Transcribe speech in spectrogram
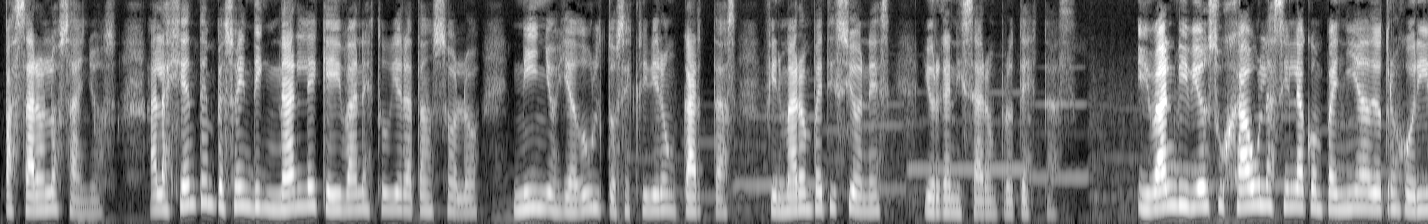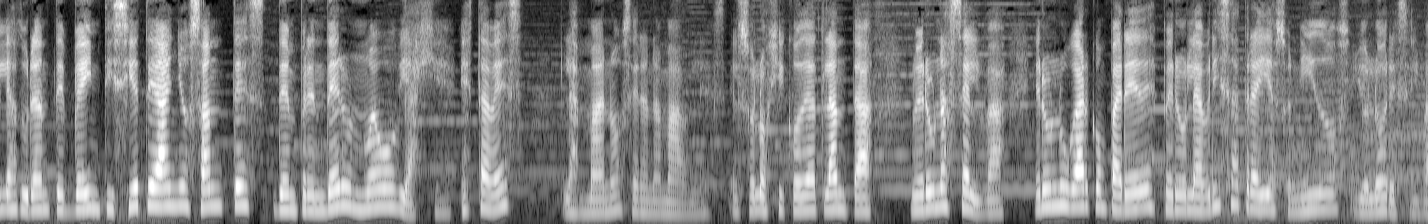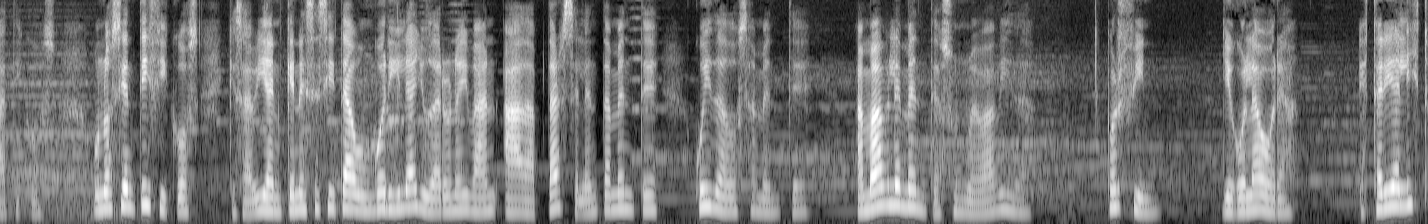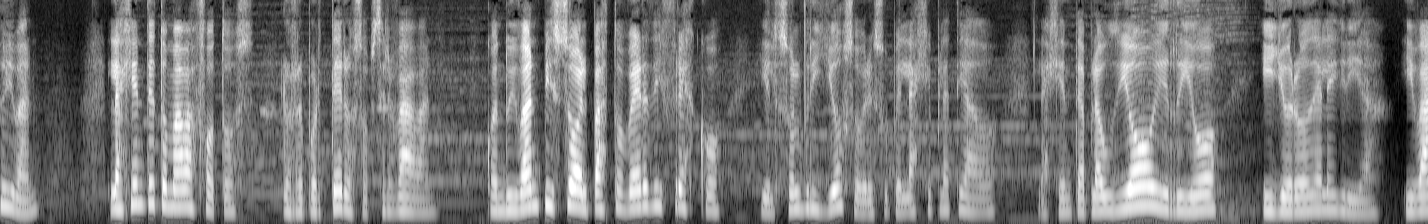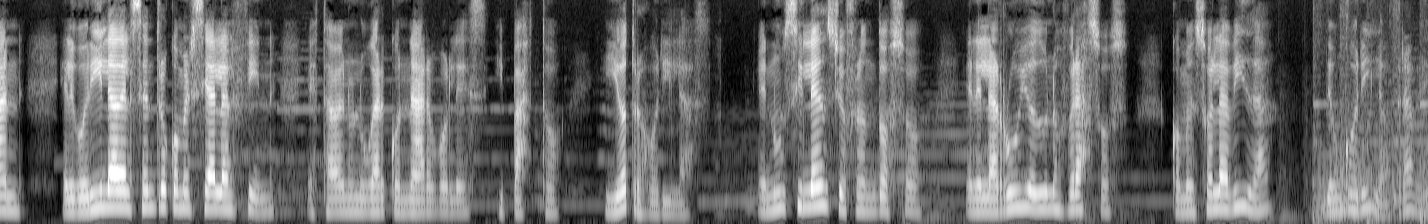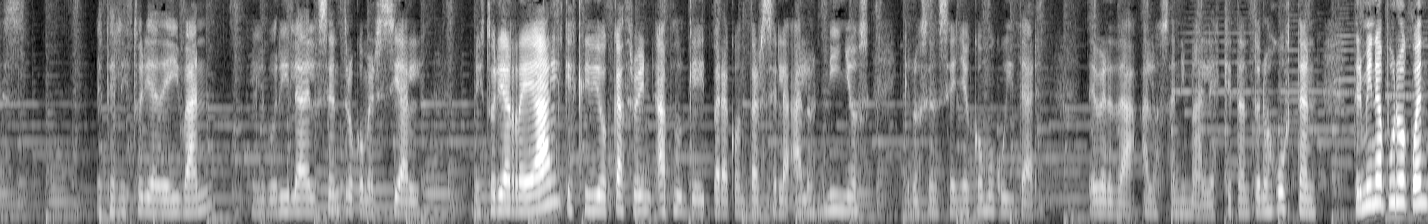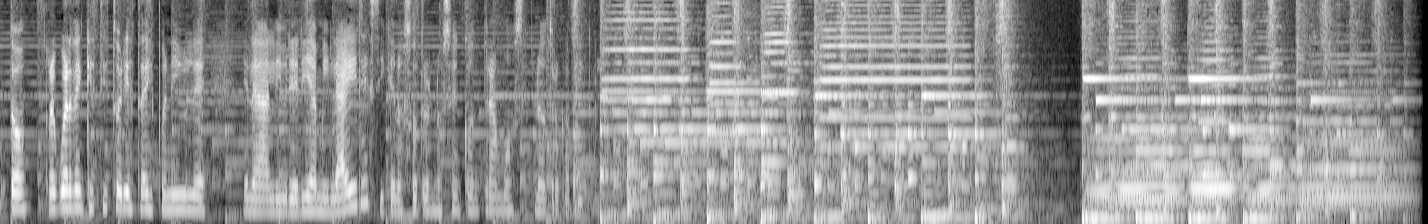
Pasaron los años. A la gente empezó a indignarle que Iván estuviera tan solo. Niños y adultos escribieron cartas, firmaron peticiones y organizaron protestas. Iván vivió en su jaula sin la compañía de otros gorilas durante 27 años antes de emprender un nuevo viaje. Esta vez las manos eran amables. El zoológico de Atlanta no era una selva, era un lugar con paredes, pero la brisa traía sonidos y olores selváticos. Unos científicos que sabían que necesitaba un gorila ayudaron a Iván a adaptarse lentamente, cuidadosamente, amablemente a su nueva vida. Por fin, Llegó la hora. ¿Estaría listo Iván? La gente tomaba fotos, los reporteros observaban. Cuando Iván pisó el pasto verde y fresco y el sol brilló sobre su pelaje plateado, la gente aplaudió y rió y lloró de alegría. Iván, el gorila del centro comercial al fin, estaba en un lugar con árboles y pasto y otros gorilas. En un silencio frondoso, en el arrullo de unos brazos, comenzó la vida de un gorila otra vez. Esta es la historia de Iván, el gorila del centro comercial. Una historia real que escribió Catherine Applegate para contársela a los niños, que nos enseña cómo cuidar de verdad a los animales que tanto nos gustan. Termina puro cuento. Recuerden que esta historia está disponible en la librería Mil Aires y que nosotros nos encontramos en otro capítulo.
